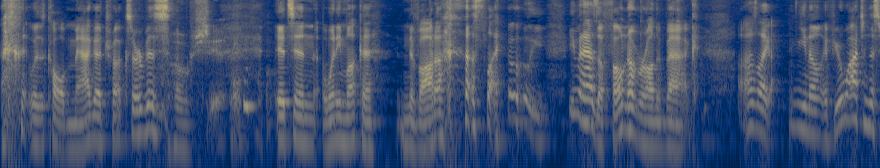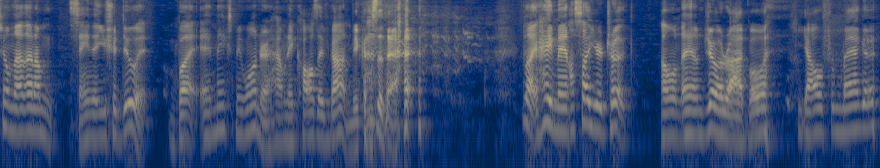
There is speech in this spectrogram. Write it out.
it was called MAGA Truck Service. Oh shit. It's in Winnemucca, Nevada. I was like, holy, even has a phone number on the back. I was like, you know, if you're watching this film, not that I'm saying that you should do it, but it makes me wonder how many calls they've gotten because of that. like, hey man, I saw your truck on damn Joyride, boy. Y'all from MAGA?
